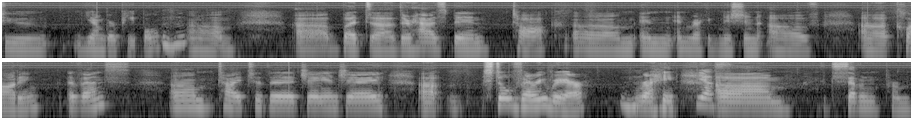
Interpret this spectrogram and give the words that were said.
to younger people. Mhm. Um, uh, but uh, there has been talk um, and, and recognition of uh, clotting events um, tied to the J and J. Uh, Still very rare, Mhm. right? Yes. Um, it's seven per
